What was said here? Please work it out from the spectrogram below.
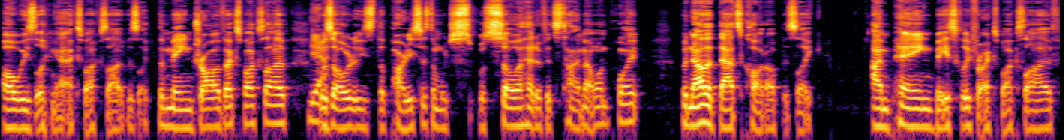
always looking at Xbox Live is like the main draw of Xbox Live Yeah. was always the party system, which was so ahead of its time at one point. But now that that's caught up, it's like I'm paying basically for Xbox Live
